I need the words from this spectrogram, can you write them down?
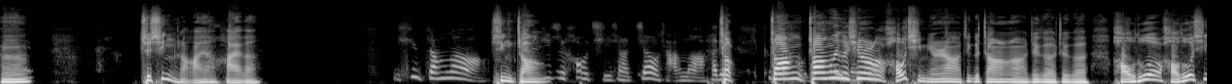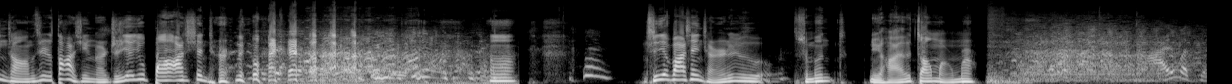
嗯，这姓啥呀？孩子 姓张啊。姓张一。直好奇想叫啥呢？还张张张那个姓好起名啊，这个张啊，这个这个好多好多姓张的，这是大姓啊，直接就扒现成儿那玩意儿，啊，直接扒现成的就什么女孩子张萌萌 哎呦我天，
